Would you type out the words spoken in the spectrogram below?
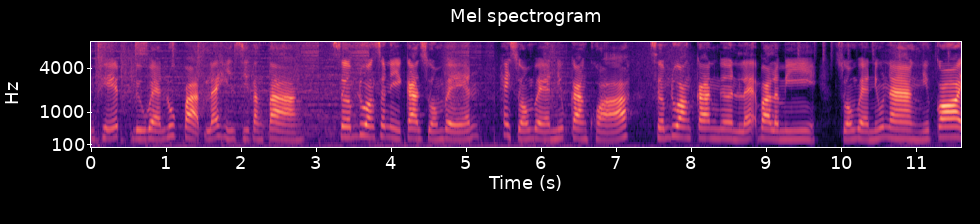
นเพชรหรือแหวนลูกปัดและหินสีต่างๆ เสริมดวงเสน่ห์การสวมแหวน ให้สวมแหวนนิ้วกลางขวา เสริมดวงการเงินและบารมี สวมแหวนนิ้วนาง นิ้วก้อย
